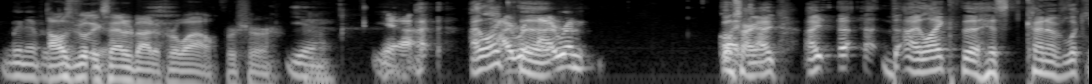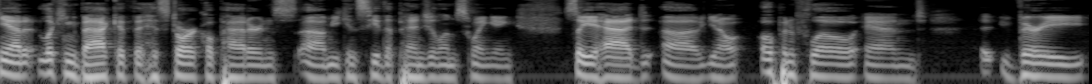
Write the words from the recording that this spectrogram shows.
we never. I was really excited about it for a while, for sure. Yeah, yeah. I, I like I the. I rem- oh, sorry. I, I I like the his, kind of looking at it, looking back at the historical patterns. Um, you can see the pendulum swinging. So you had, uh, you know, open flow and very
